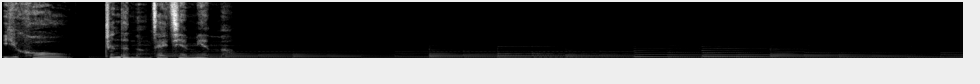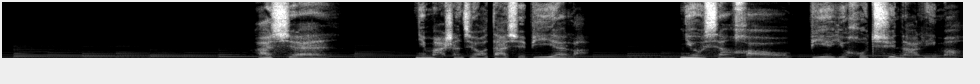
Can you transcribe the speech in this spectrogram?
以后真的能再见面吗？阿璇，你马上就要大学毕业了，你有想好毕业以后去哪里吗？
